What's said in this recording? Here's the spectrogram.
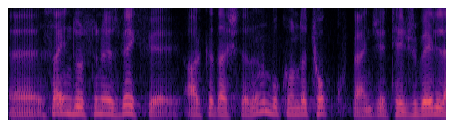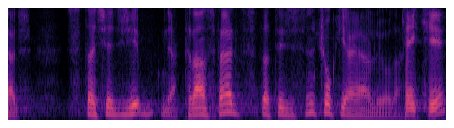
e, Sayın Dursun Özbek ve arkadaşlarının bu konuda çok bence tecrübeliler. Strateji, ya transfer stratejisini çok iyi ayarlıyorlar. Peki.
